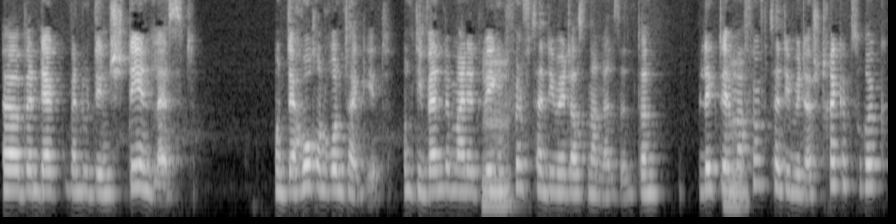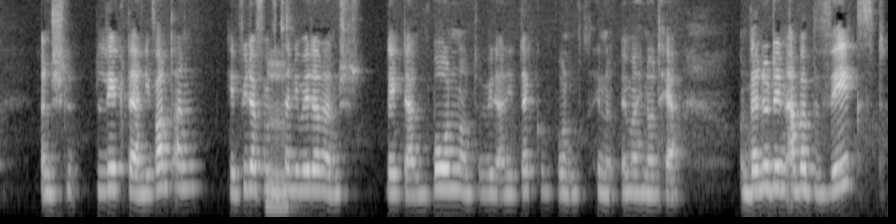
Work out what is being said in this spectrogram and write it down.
äh, wenn, der, wenn du den stehen lässt und der hoch und runter geht und die Wände meinetwegen 5 mhm. cm auseinander sind, dann legt er mhm. immer 5 cm Strecke zurück, dann legt er an die Wand an, geht wieder 5 mhm. cm, dann legt er an den Boden und wieder an die Decke und hin, immer hin und her. Und wenn du den aber bewegst,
